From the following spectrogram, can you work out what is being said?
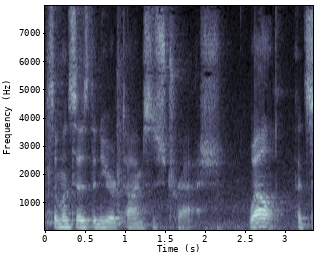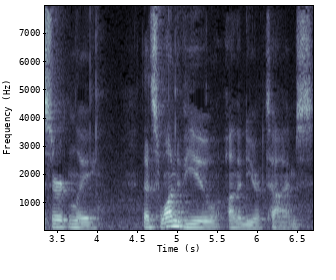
Someone says the New York Times is trash. Well, that's certainly that's one view on the New York Times.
